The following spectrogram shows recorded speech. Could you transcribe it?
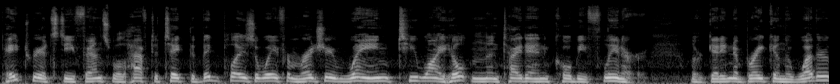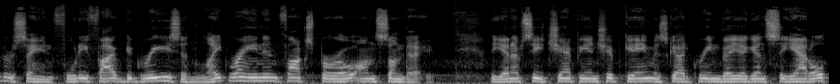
Patriots defense will have to take the big plays away from Reggie Wayne, T.Y. Hilton, and tight end Coby Fleener. They're getting a break in the weather. They're saying 45 degrees and light rain in Foxborough on Sunday. The NFC Championship game has got Green Bay against Seattle.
